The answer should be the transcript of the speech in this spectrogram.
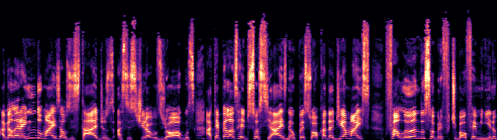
a galera indo mais aos estádios, assistir aos jogos, até pelas redes sociais, né? O pessoal cada dia mais falando sobre futebol feminino.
